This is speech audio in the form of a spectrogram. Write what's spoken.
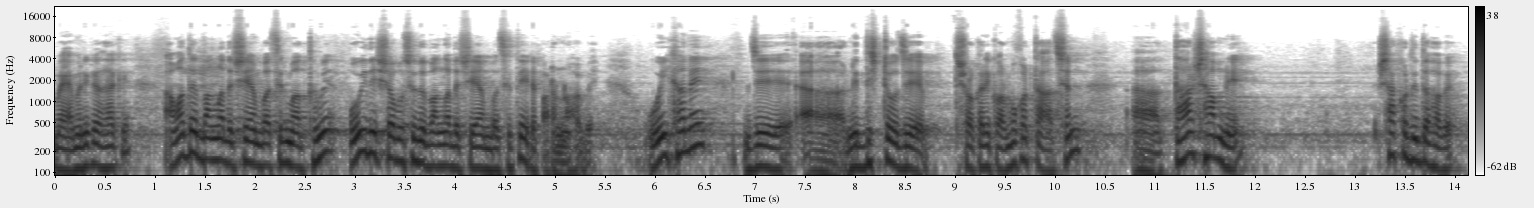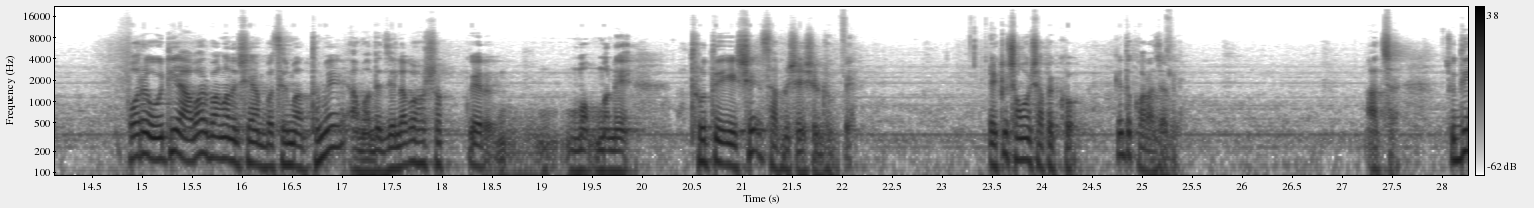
বা আমেরিকা থাকে, আমাদের বাংলাদেশি অ্যাম্বাসির মাধ্যমে ওই দেশে অবস্থিত বাংলাদেশি অ্যাম্বাসিতে এটা পাঠানো হবে। ওইখানে যে নির্দিষ্ট যে সরকারি কর্মকর্তা আছেন তার সামনে স্বাক্ষর দিতে হবে। পরে ওইটি আবার বাংলাদেশি অ্যাম্বাসির মাধ্যমে আমাদের জেলা প্রশাসকের মানে থ্রুতে এসে সাবমিশে এসে ঢুকবে। একটু সময় সাপেক্ষ, কিন্তু করা যাবে। যদি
